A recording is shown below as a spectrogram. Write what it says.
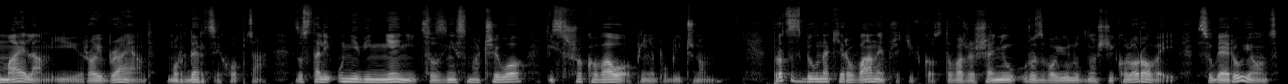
Milam i Roy Bryant, mordercy chłopca, zostali uniewinnieni, co zniesmaczyło i zszokowało opinię publiczną. Proces był nakierowany przeciwko Stowarzyszeniu Rozwoju Ludności Kolorowej, sugerując,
